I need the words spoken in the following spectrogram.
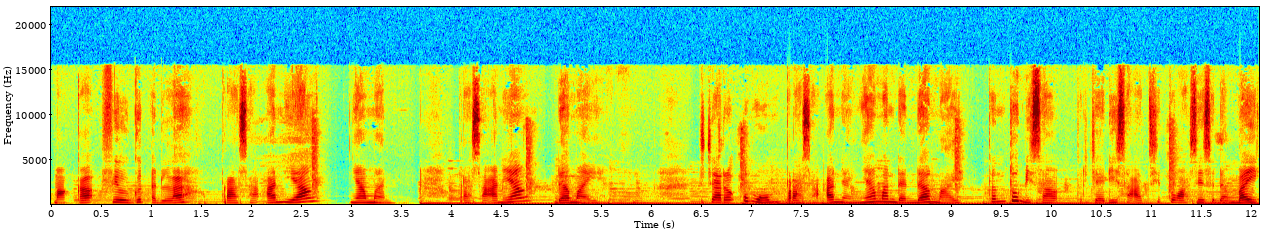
maka feel good adalah perasaan yang nyaman, perasaan yang damai. Secara umum, perasaan yang nyaman dan damai tentu bisa terjadi saat situasi sedang baik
